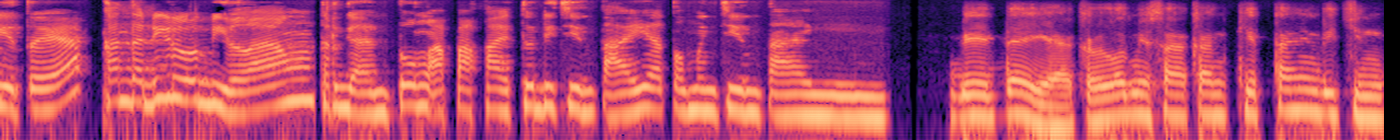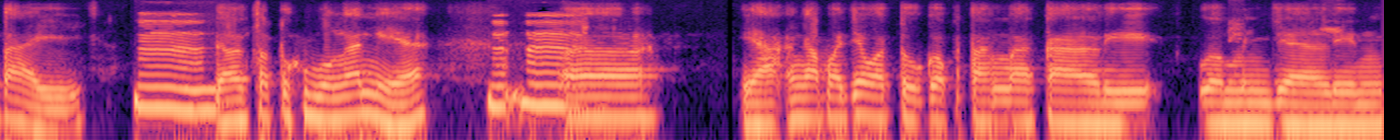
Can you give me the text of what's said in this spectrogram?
gitu ya, kan tadi lo bilang tergantung apakah itu dicintai atau mencintai. Beda ya, kalau misalkan kita yang dicintai Hmm. dalam satu hubungan ya, mm-mm. eh, ya anggap aja waktu gua pertama kali gua menjalin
